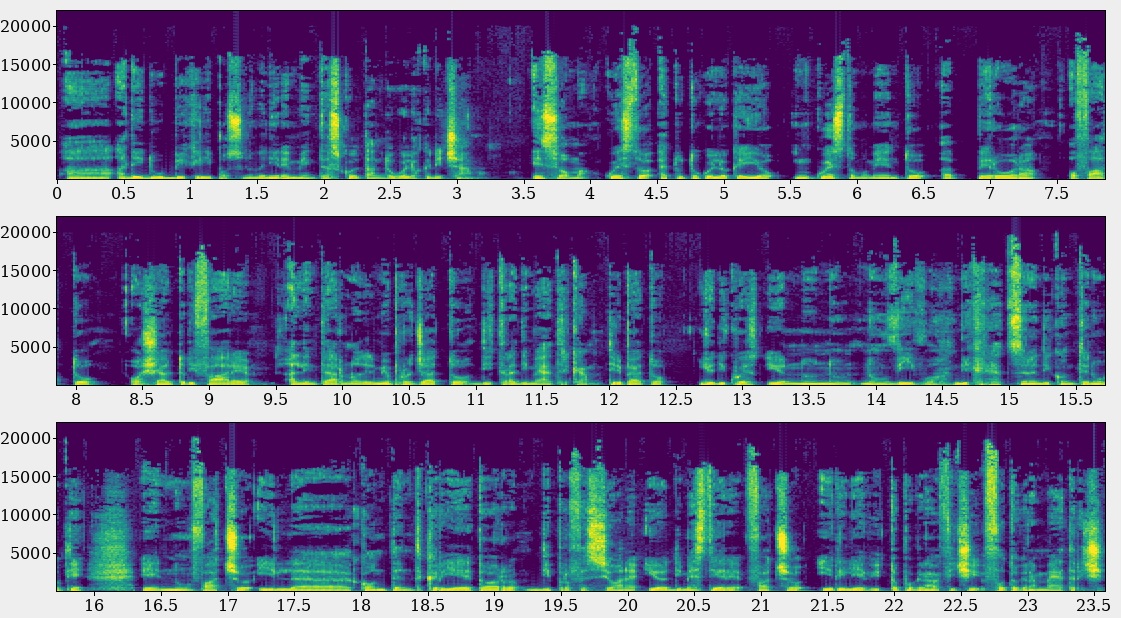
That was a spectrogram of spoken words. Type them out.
a, a dei dubbi che gli possono venire in mente ascoltando quello che diciamo. Insomma, questo è tutto quello che io in questo momento eh, per ora ho fatto ho scelto di fare all'interno del mio progetto di 3D metrica. Ti ripeto, io, di questo, io non, non, non, vivo di creazione di contenuti e non faccio il eh, content creator di professione, io di mestiere faccio i rilievi topografici fotogrammetrici.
